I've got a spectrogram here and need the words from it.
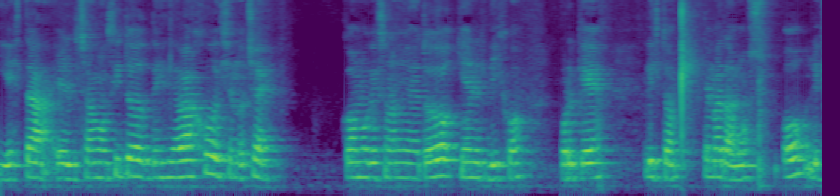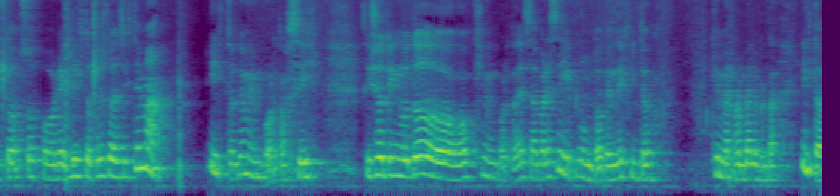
y está el chamoncito desde abajo diciendo, che, ¿cómo que son los de todo? ¿Quién les dijo? ¿Por qué? Listo, te matamos. O, listo, sos pobre. Listo, pero el sistema. Listo, ¿qué me importa? Si, yo tengo todo, ¿qué me importa? Desaparece y punto, pendejito. Que me rompe la puerta. Listo.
